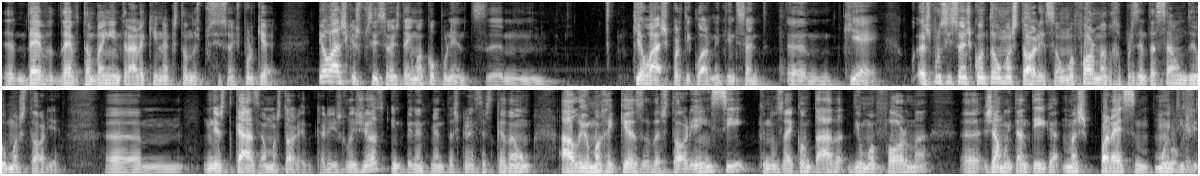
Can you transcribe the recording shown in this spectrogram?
eh, deve, deve também entrar aqui na questão das posições. Porquê? Eu acho que as posições têm uma componente um, que eu acho particularmente interessante, um, que é as procissões contam uma história, são uma forma de representação de uma história. Um, neste caso, é uma história de cariz religioso, independentemente das crenças de cada um. Há ali uma riqueza da história em si, que nos é contada de uma forma uh, já muito antiga, mas parece-me muito, efi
